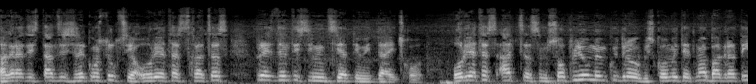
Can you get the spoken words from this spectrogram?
ბაგრატის ტაძრის რეკონსტრუქცია 2009 წელს პრეზიდენტის ინიციატივით დაიწყო. 2010 წელს მსოფლიო მემკვიდრეობის კომიტეტმა ბაგრატი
